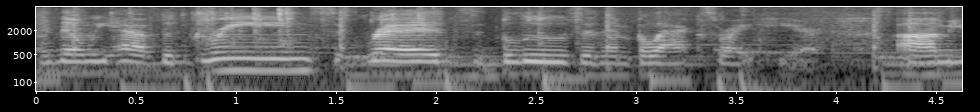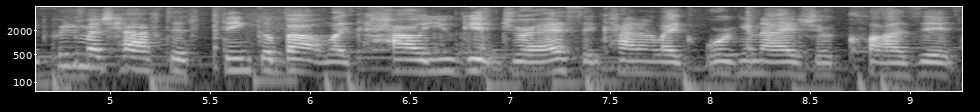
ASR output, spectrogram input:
And then we have the greens, reds, blues, and then blacks right here. Um, you pretty much have to think about like how you get dressed and kind of like organize your closet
